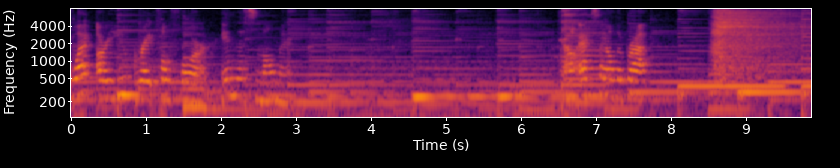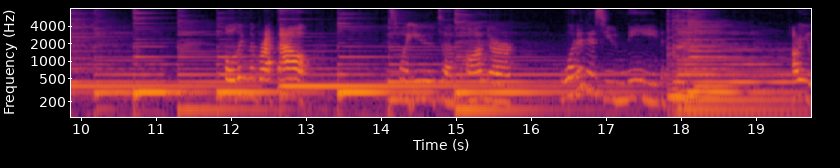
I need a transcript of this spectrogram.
What are you grateful for in this moment? Now exhale the breath. holding the breath out, I just want you to ponder what it is you need. Are you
